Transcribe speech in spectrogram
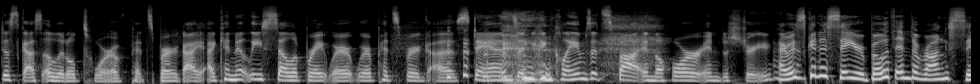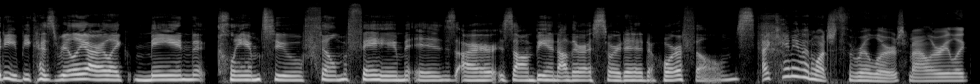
discuss a little tour of Pittsburgh. I, I can at least celebrate where where Pittsburgh uh, stands and, and claims its spot in the horror industry. I was going to say you're both in the wrong city because really our like main claim to film fame is our zombie and other assorted horror films. I can't even watch thrillers, Mallory. Like,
